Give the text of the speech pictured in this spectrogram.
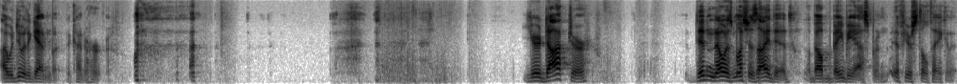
I would do it again, but it kind of hurt. Your doctor didn't know as much as I did about baby aspirin if you're still taking it.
